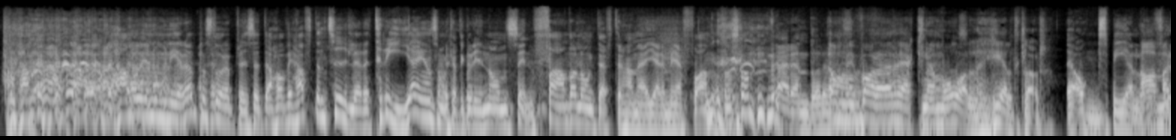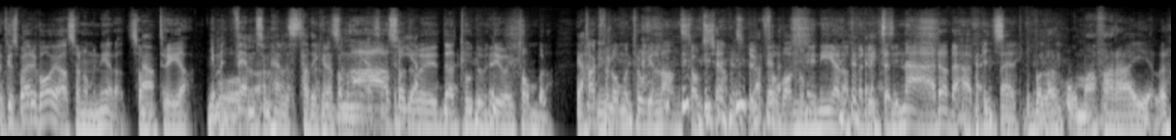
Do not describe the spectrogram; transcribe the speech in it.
Han, han var ju nominerad på Stora priset. Har vi haft en tydligare trea i en sån kategori någonsin? Fan vad långt efter han är Jeremejeff och Antonsson där ändå. Om vi bara räknar mål, helt klart. Ja, och spel och Ja, Marcus fotboll. Berg var ju alltså nominerad som Ja. trea. Ja, men vem som helst hade kunnat vara nominerad som alltså, det trea. var ju, där tog du, det var ju tombola. Ja. Tack för lång och trogen landslagstjänst. Du får vara nominerad, men du är inte nära det här priset. Du bollar upp Omar Faraj, eller?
